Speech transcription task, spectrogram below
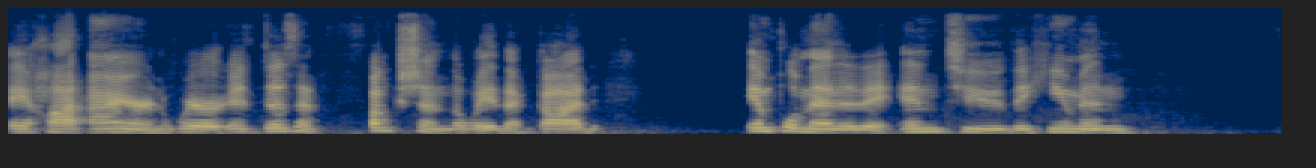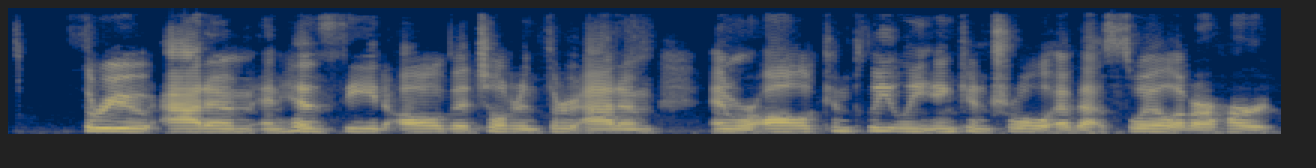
a hot iron, where it doesn't function the way that God implemented it into the human through Adam and his seed, all the children through Adam, and we're all completely in control of that soil of our heart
